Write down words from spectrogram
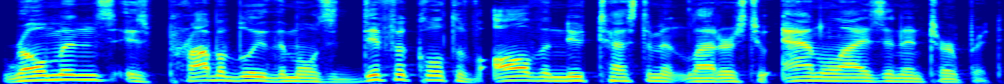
Romans is probably the most difficult of all the New Testament letters to analyze and interpret.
